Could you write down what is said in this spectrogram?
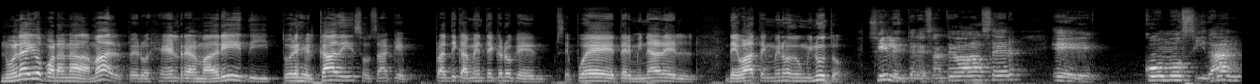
no le ha ido para nada mal, pero es el Real Madrid y tú eres el Cádiz, o sea que prácticamente creo que se puede terminar el debate en menos de un minuto. Sí, lo interesante va a ser eh, cómo Zidane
